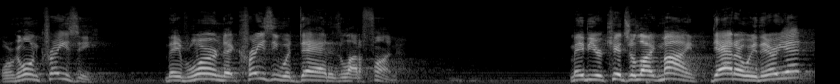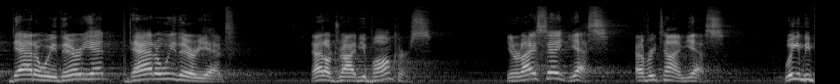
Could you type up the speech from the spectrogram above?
We're going crazy. They've learned that crazy with dad is a lot of fun. Maybe your kids are like mine. Dad, are we there yet? Dad, are we there yet? Dad, are we there yet? That'll drive you bonkers. You know what I say? Yes. Every time, yes. We can be of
